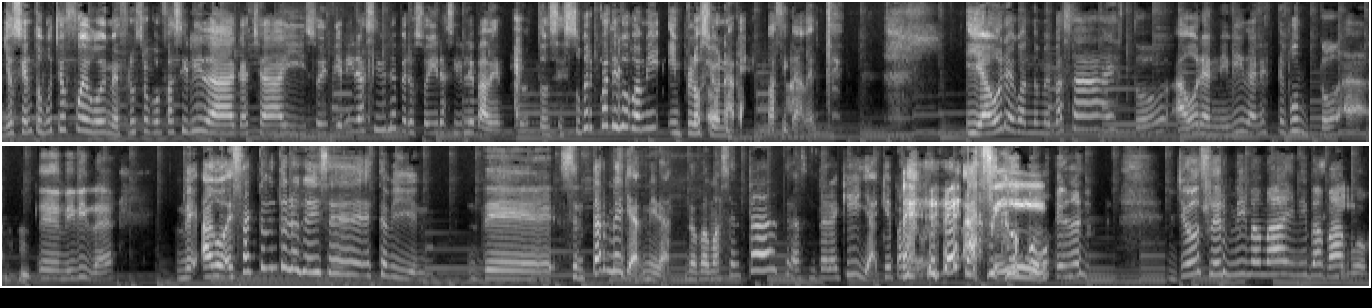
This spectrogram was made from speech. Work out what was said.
yo siento mucho fuego y me frustro con facilidad, ¿cachai? Y soy bien irascible, pero soy irascible para adentro. Entonces, súper cuático para mí implosionar, básicamente. Y ahora cuando me pasa esto, ahora en mi vida, en este punto ah, de mi vida, me hago exactamente lo que dice este amiguín. De sentarme ya, mira, nos vamos a sentar, te vas a sentar aquí, ya, ¿qué pasó? Así Sí. como, weón, yo ser mi mamá y mi papá, Sí. pues,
